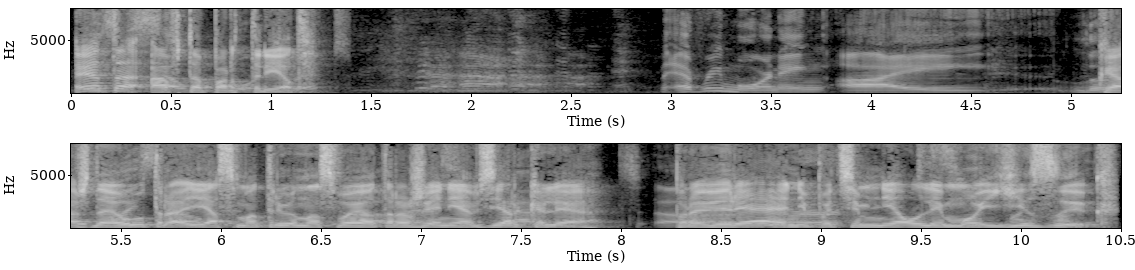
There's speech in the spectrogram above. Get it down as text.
Это автопортрет. Каждое утро я смотрю на свое отражение в зеркале, проверяя, не потемнел ли мой язык.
